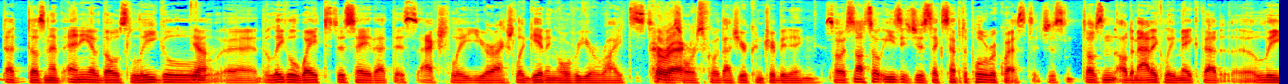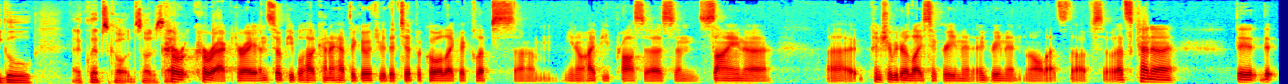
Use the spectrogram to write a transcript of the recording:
that doesn't have any of those legal yeah. uh, the legal weight to say that this actually you're actually giving over your rights to Correct. the source code that you're contributing. So it's not so easy to just accept a pull request. It just doesn't automatically make that uh, legal Eclipse code, so to say. Cor correct, right? And so people kind of have to go through the typical like Eclipse, um, you know, IP process and sign a, a contributor license agreement, agreement, and all that stuff. So that's kind of the, the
